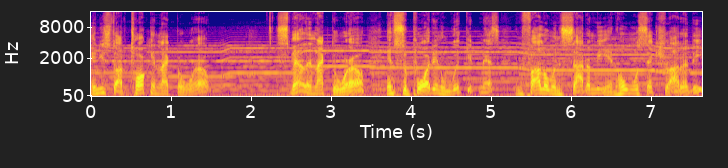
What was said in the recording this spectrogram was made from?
and you start talking like the world, smelling like the world and supporting wickedness and following sodomy and homosexuality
